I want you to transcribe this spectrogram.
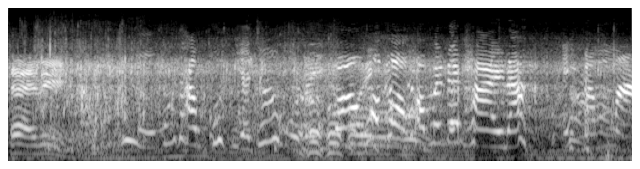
ใช่ดิโอ้โหมึงทำกูเสียชื่อหมดเลยน้องเขาบอกเขาไม่ได้พายนะ ไอ้น้ำหมา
